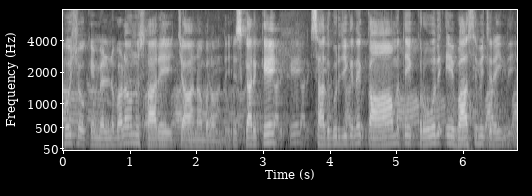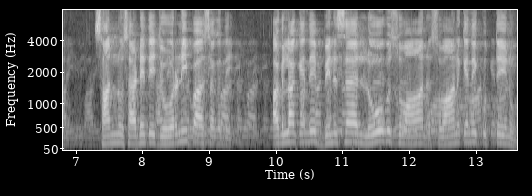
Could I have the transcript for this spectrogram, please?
ਖੁਸ਼ ਹੋ ਕੇ ਮਿਲਣ ਵਾਲਾ, ਉਹਨੂੰ ਸਾਰੇ ਚਾਅ ਨਾ ਬੁਲਾਉਂਦੇ ਇਸ ਕਰਕੇ ਸਤਿਗੁਰੂ ਜੀ ਕਹਿੰਦੇ, ਕਾਮ ਤੇ ਕ੍ਰੋਧ ਇਹ ਵਸ ਵਿੱਚ ਰਹਿੰਦੇ ਸਾਨੂੰ ਸਾਡੇ ਤੇ ਜ਼ੋਰ ਨਹੀਂ ਪਾ ਸਕਦੇ। ਅਗਲਾ ਕਹਿੰਦੇ, ਬਿਨਸੈ ਲੋਭ ਸਵਾਨ ਸਵਾਨ ਕਹਿੰਦੇ ਕੁੱਤੇ ਨੂੰ।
